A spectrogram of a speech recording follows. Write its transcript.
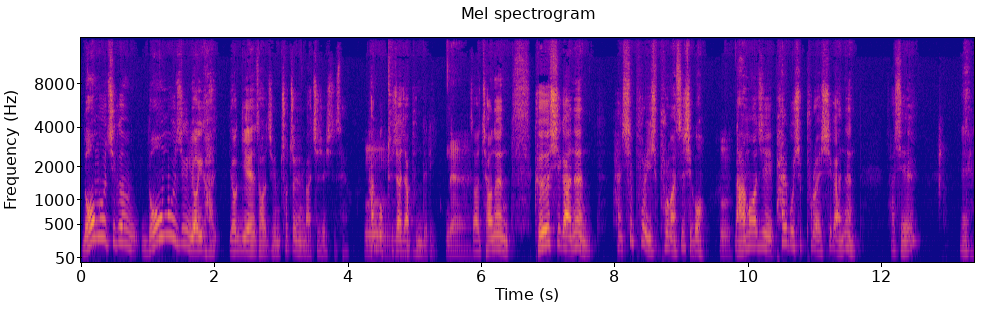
너무 지금 너무 지금 여기 가, 여기에서 지금 초점이 맞춰져 있으세요. 음. 한국 투자자 분들이. 네. 그래서 저는 그 시간은 한 10% 20%만 쓰시고 음. 나머지 8, 90%의 시간은 사실 네,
